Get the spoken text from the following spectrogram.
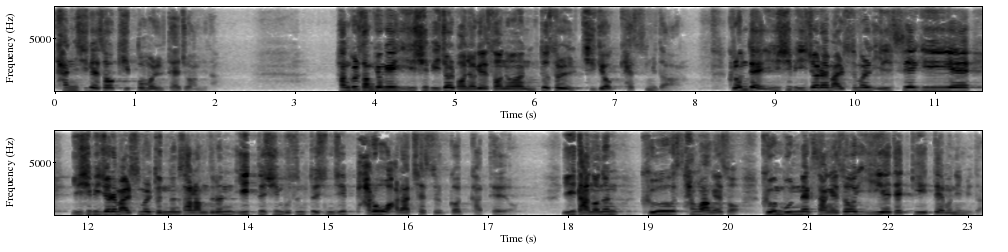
탄식에서 기쁨을 대조합니다. 한글 성경의 22절 번역에서는 뜻을 직역했습니다. 그런데 22절의 말씀을 1세기에 22절의 말씀을 듣는 사람들은 이 뜻이 무슨 뜻인지 바로 알아챘을 것 같아요. 이 단어는 그 상황에서, 그 문맥상에서 이해됐기 때문입니다.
